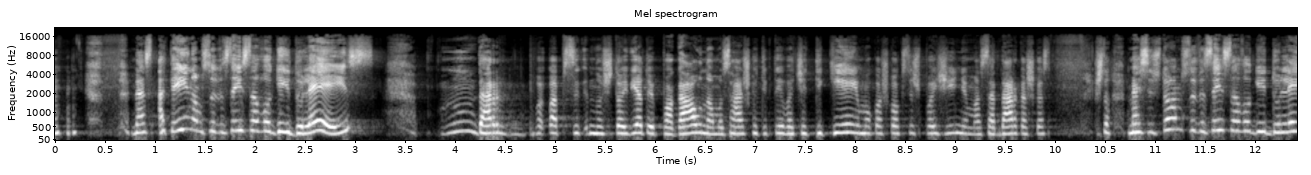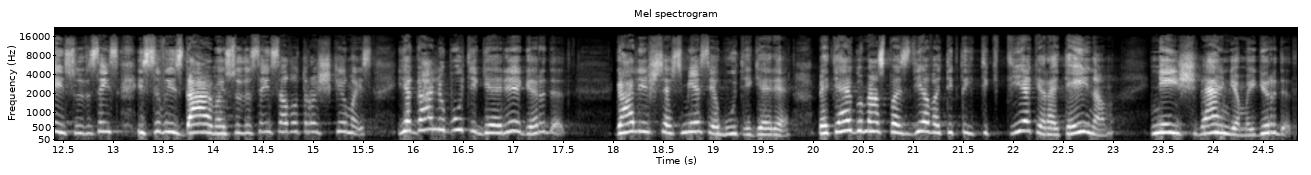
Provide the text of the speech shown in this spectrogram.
mes ateinam su visais savo geiduliais, dar apsi, nu, šitoj vietoj pagauna mus, aišku, tik tai va čia tikėjimo kažkoks išpažinimas ar dar kažkas. Šito, mes įstojom su visais savo gaiduliais, su visais įsivaizdavimais, su visais savo troškimais. Jie gali būti geri, girdit. Gali iš esmės jie būti geri. Bet jeigu mes pas Dievą tik tai tik tiek ir ateinam, neišvengiamai girdit,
